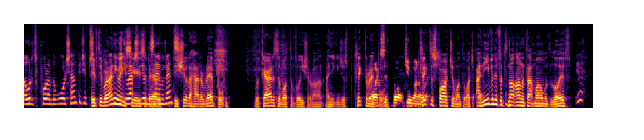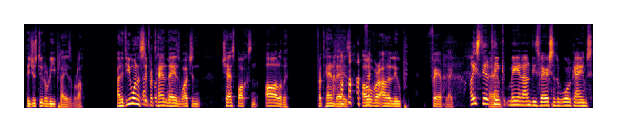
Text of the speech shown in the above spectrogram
I would have to put on the World Championships. If they were anyway Because they're actually serious doing the same about it, events. they should have had a red button, regardless of what device you're on, and you can just click the red Watch the button, sport you want to click watch. the sport you want to watch, and even if it's not on at that moment live, Yeah. they just do the replays of it all. And if you want to sit for ten they want. days watching chess boxing, all of it for ten days over on a loop, fair play. I still um, think me and Andy's version of the World Games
